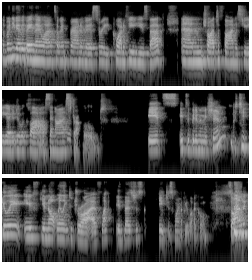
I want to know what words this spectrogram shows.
I've only ever been there once. I went for our anniversary quite a few years back and tried to find a studio to do a class, and I struggled. It's it's a bit of a mission, particularly if you're not willing to drive. Like it, there's just it just won't be local. So I live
